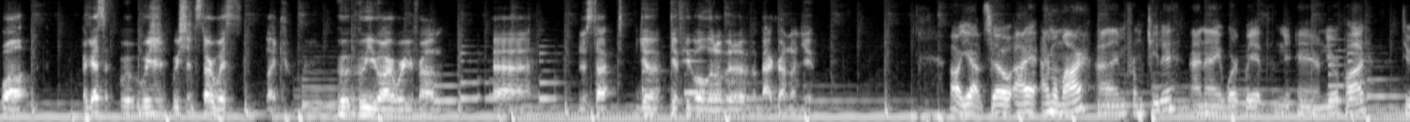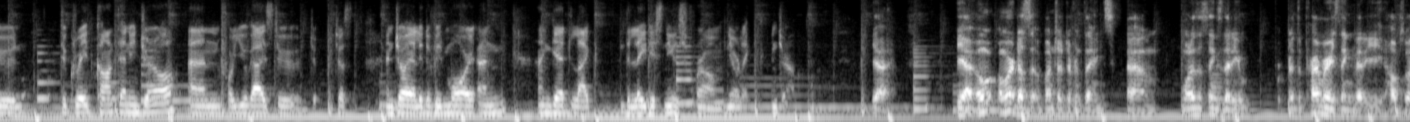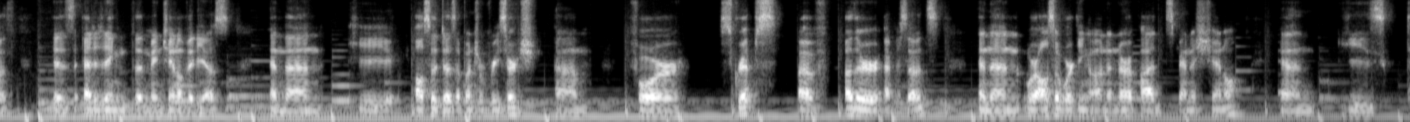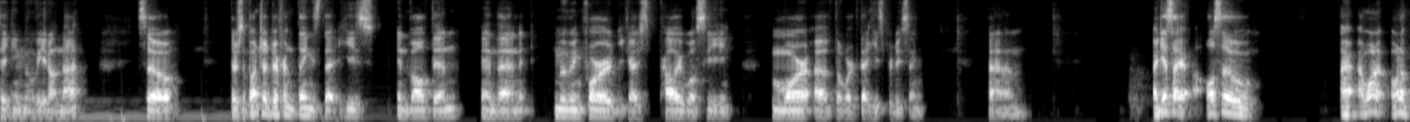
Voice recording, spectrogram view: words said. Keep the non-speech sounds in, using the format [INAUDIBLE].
Well, I guess we should we should start with like who, who you are, where you're from. Uh, just talk, give give people a little bit of a background on you. Oh yeah, so I I'm Omar. I'm from Chile, and I work with uh, Neuropod to to create content in general, and for you guys to just enjoy a little bit more and and get like the latest news from Neuralink in general. Yeah, yeah, Omar does a bunch of different things. Um, one of the things that he, the primary thing that he helps with is editing the main channel videos. And then he also does a bunch of research um, for scripts of other episodes. And then we're also working on a Neuropod Spanish channel, and he's taking the lead on that. So there's a bunch of different things that he's involved in and then moving forward, you guys probably will see more of the work that he's producing. Um, I guess I also I want to I want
